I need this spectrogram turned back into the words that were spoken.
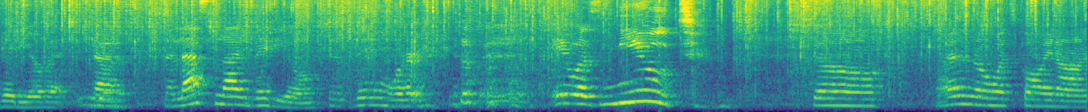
video, but the, Yeah. the last live video just didn't work. it was mute. So I don't know what's going on.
